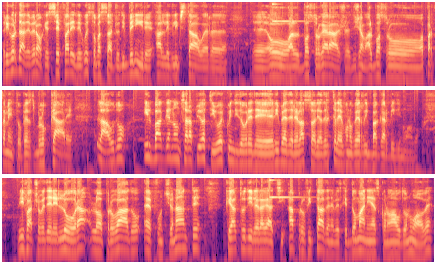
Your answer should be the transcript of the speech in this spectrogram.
Ricordate però che se farete questo passaggio di venire all'Eclipse Tower eh, o al vostro garage diciamo al vostro appartamento per sbloccare l'auto il bug non sarà più attivo e quindi dovrete ripetere la storia del telefono per ribuggarvi di nuovo. Vi faccio vedere l'ora l'ho provato è funzionante. Che altro dire ragazzi approfittatene perché domani escono auto nuove.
